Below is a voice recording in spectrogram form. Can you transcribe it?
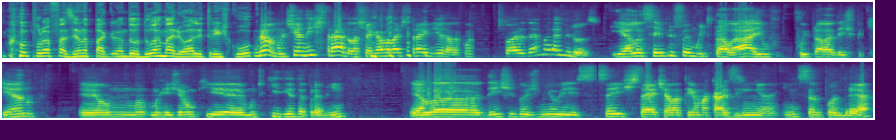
Comprou a fazenda pagando duas mariolas e três cocos. Não, não tinha nem estrada, ela chegava lá de traineira, ela conta histórias, é maravilhoso. E ela sempre foi muito para lá, eu fui para lá desde pequeno, é uma, uma região que é muito querida para mim. Ela, desde 2006, 2007, ela tem uma casinha em Santo André.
